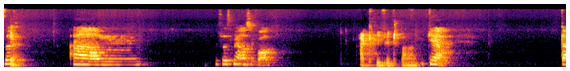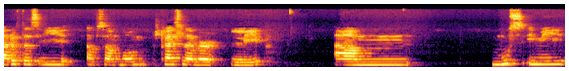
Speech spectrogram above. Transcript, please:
Was? ja. ähm, das hast du mir ausgebracht. Aktiv entspannen. Genau. Dadurch, dass ich auf so einem hohen Stresslevel lebe, ähm, muss ich mich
